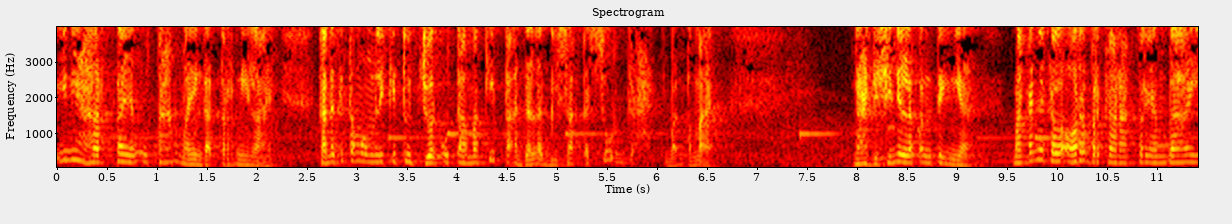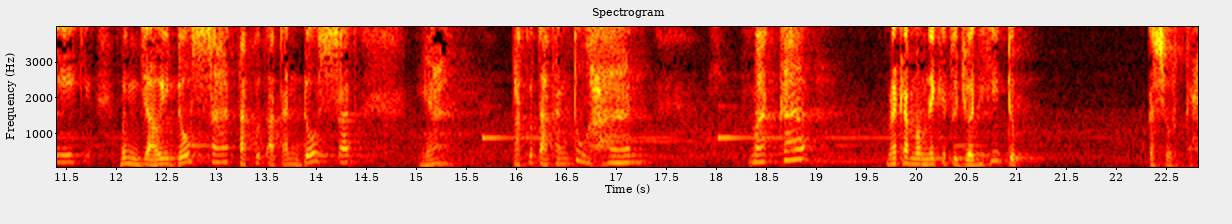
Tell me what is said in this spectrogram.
Ini harta yang utama yang gak ternilai. Karena kita memiliki tujuan utama kita adalah bisa ke surga, teman-teman. Nah di sinilah pentingnya. Makanya kalau orang berkarakter yang baik, menjauhi dosa, takut akan dosa, ya, takut akan Tuhan, maka mereka memiliki tujuan hidup ke surga.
